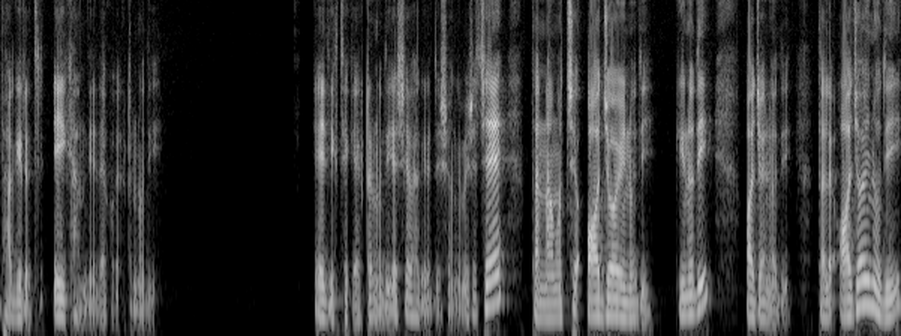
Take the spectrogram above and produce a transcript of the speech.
ভাগীরথী এইখান দিয়ে দেখো একটা নদী। এই দিক থেকে একটা নদী এসে ভাগীরথীর সঙ্গে মিশেছে। তার নাম হচ্ছে অজয় নদী। কি নদী? অজয় নদী। তাহলে অজয় নদী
